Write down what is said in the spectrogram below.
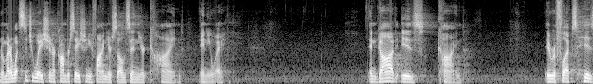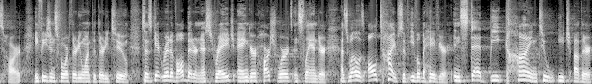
no matter what situation or conversation you find yourselves in, you're kind anyway. And God is kind. It reflects his heart. Ephesians 4 31 through 32 says, Get rid of all bitterness, rage, anger, harsh words, and slander, as well as all types of evil behavior. Instead, be kind to each other,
